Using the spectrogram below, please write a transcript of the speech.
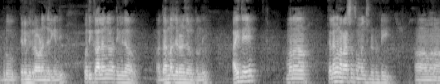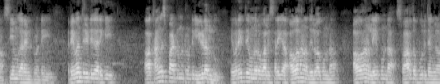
ఇప్పుడు తెర మీకు రావడం జరిగింది. కొద్ది కాలంగా దీని మీద ధర్నాలు జరగడం జరుగుతుంది. అయితే మన తెలంగాణ రాష్ట్రం సంబంధించినటువంటి మన సీఎం గారైనటువంటి రేవంత్ రెడ్డి గారికి ఆ కాంగ్రెస్ పార్టీ ఉన్నటువంటి లీడర్లు ఎవరైతే ఉన్నారో వాళ్ళకి సరిగా అవగాహన తెలియకుండా అవగాహన లేకుండా స్వార్థపూరితంగా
